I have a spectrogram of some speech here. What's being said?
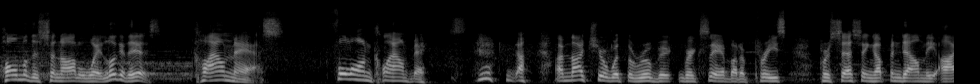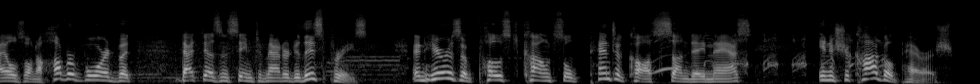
home of the synodal way. Look at this clown mass, full on clown mass. I'm not sure what the rubrics say about a priest processing up and down the aisles on a hoverboard, but that doesn't seem to matter to this priest. And here is a post council Pentecost Sunday Mass in a Chicago parish,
